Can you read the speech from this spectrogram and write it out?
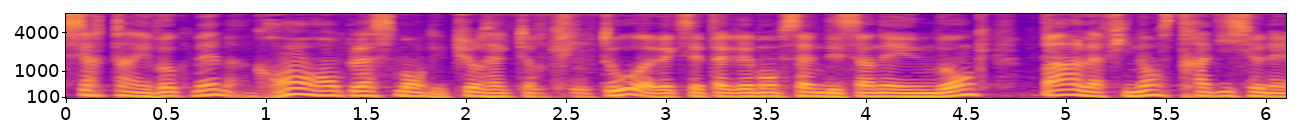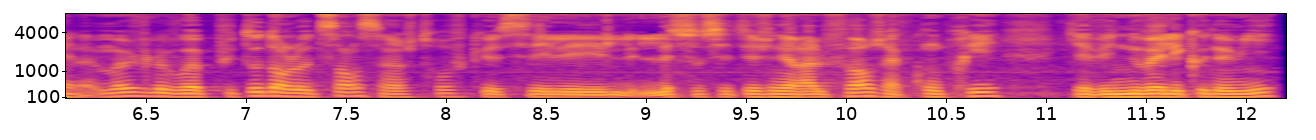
Certains évoquent même un grand remplacement des purs acteurs crypto avec cet agrément PSAN décerné à une banque par la finance traditionnelle. Moi, je le vois plutôt dans l'autre sens. Hein. Je trouve que c'est les, la Société Générale Forge a compris qu'il y avait une nouvelle économie,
